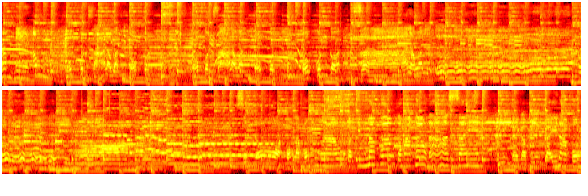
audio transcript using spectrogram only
น้ำแน่เอ้าตบคนสารวันตบคนตบคนสารวันตบคนตบคนก่อนสารวันเอองสุดยอดของละมงลาวก็กินน้ำข้าวก็มาข้า ปิ้งไก่กับปิ้งไก่หน้าปง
